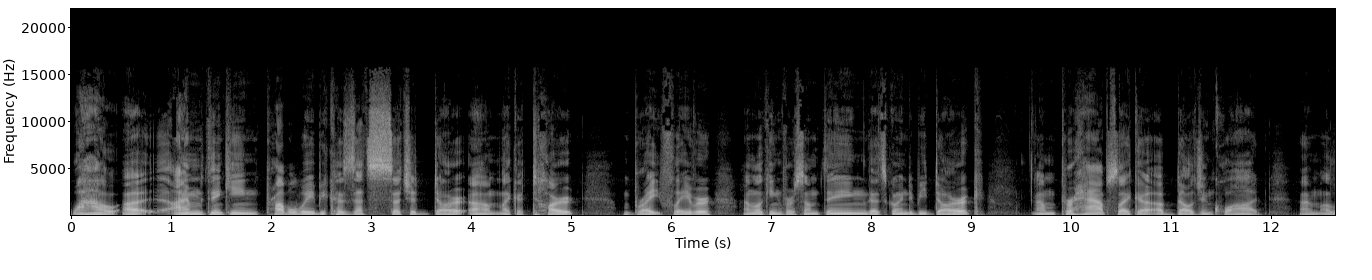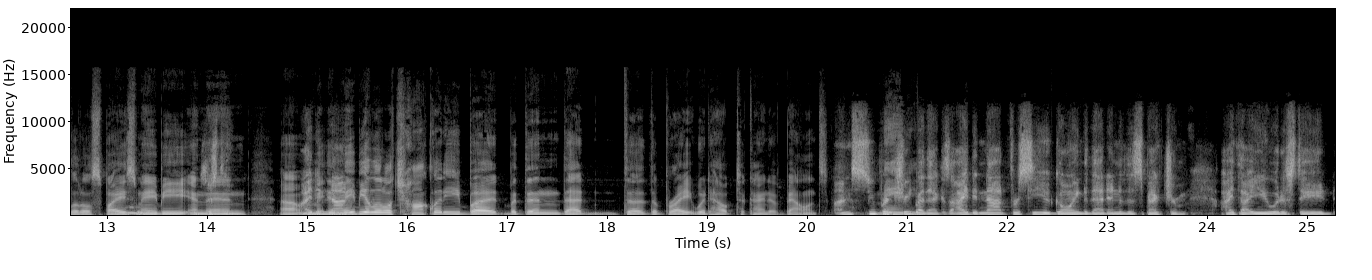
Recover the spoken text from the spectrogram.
wow, uh, I'm thinking probably because that's such a dark, um, like a tart, bright flavor. I'm looking for something that's going to be dark, um, perhaps like a, a Belgian quad. Um, a little spice Ooh, maybe, and then uh, not- maybe a little chocolatey, but but then that the the bright would help to kind of balance. I'm super intrigued by that because I did not foresee you going to that end of the spectrum. I thought you would have stayed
